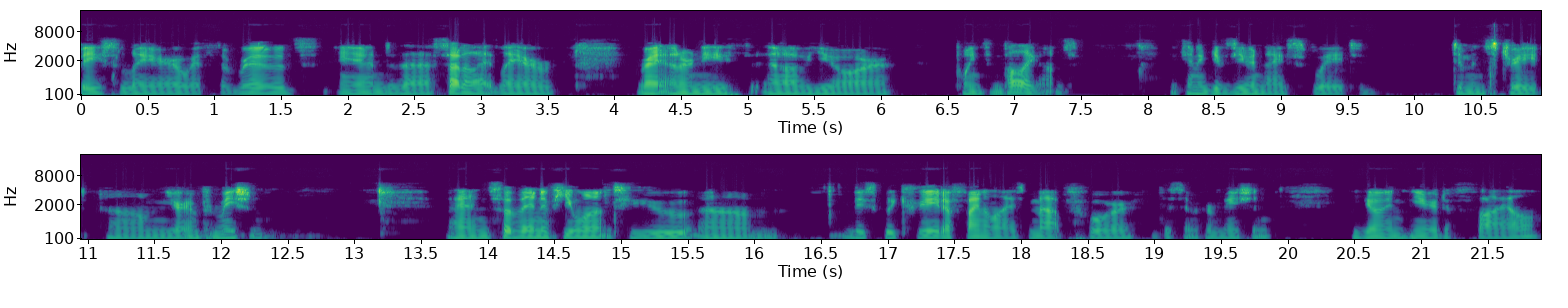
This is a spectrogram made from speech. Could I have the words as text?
base layer with the roads and the satellite layer right underneath of your points and polygons. It kind of gives you a nice way to demonstrate um, your information. And so then if you want to um, basically create a finalized map for this information, you go in here to File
